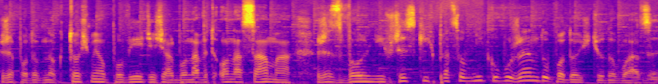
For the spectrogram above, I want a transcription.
że podobno ktoś miał powiedzieć, albo nawet ona sama, że zwolni wszystkich pracowników urzędu po dojściu do władzy.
